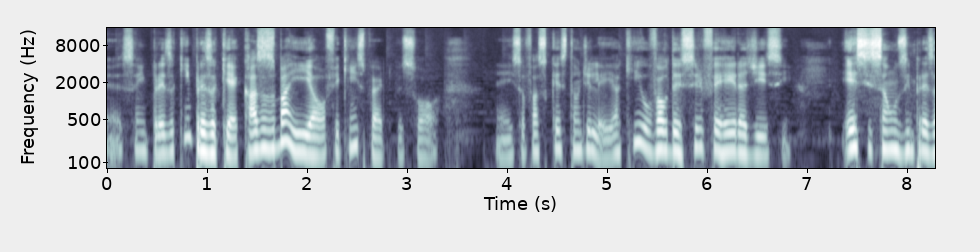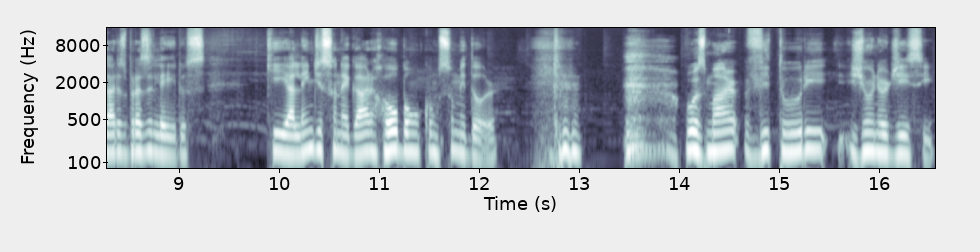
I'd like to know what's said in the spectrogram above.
Essa empresa, que empresa que é? Casas Bahia, ó. Fiquem espertos, pessoal. É, isso eu faço questão de lei. Aqui o Valdecir Ferreira disse: Esses são os empresários brasileiros que, além de sonegar, roubam o consumidor. Osmar Vituri Jr. disse.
